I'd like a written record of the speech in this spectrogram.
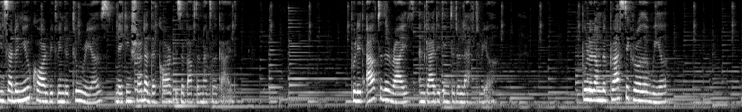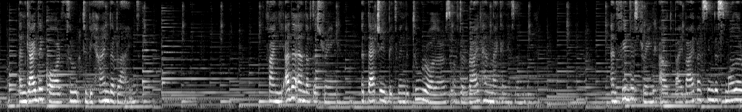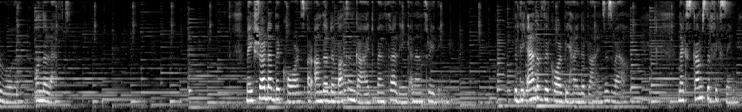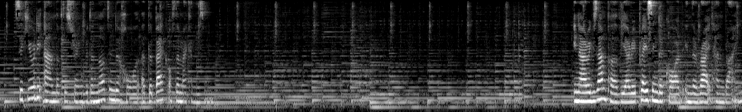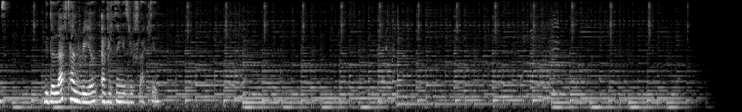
Insert the new cord between the two reels, making sure that the cord is above the metal guide. Pull it out to the right and guide it into the left reel. Pull along the plastic roller wheel and guide the cord through to behind the blind. Find the other end of the string, attach it between the two rollers of the right hand mechanism and feed the string out by bypassing the smaller roller on the left. Make sure that the cords are under the bottom guide when threading and unthreading. with the end of the cord behind the blinds as well. Next comes the fixing. Secure the end of the string with a knot in the hole at the back of the mechanism. In our example, we are replacing the cord in the right hand blind. With the left hand reel, everything is reflected.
